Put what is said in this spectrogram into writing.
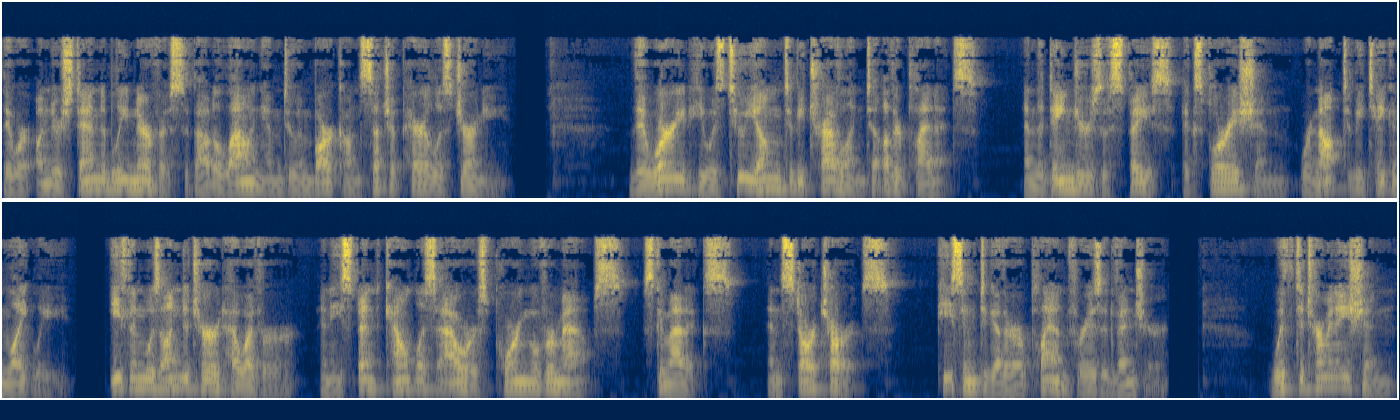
they were understandably nervous about allowing him to embark on such a perilous journey. They worried he was too young to be traveling to other planets, and the dangers of space exploration were not to be taken lightly. Ethan was undeterred, however, and he spent countless hours poring over maps, schematics, and star charts, piecing together a plan for his adventure. With determination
